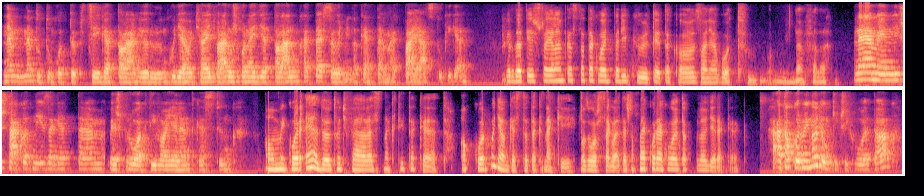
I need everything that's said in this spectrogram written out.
nem, nem tudtunk ott több céget találni, örülünk, ugye, hogyha egy városban egyet találunk, hát persze, hogy mind a ketten megpályáztuk, igen. Hirdetésre jelentkeztetek, vagy pedig küldtétek az anyagot mindenfele? Nem, én listákat nézegettem, és proaktívan jelentkeztünk. Amikor eldölt, hogy felvesznek titeket, akkor hogyan kezdtetek neki az országváltásnak? Mekkorák voltak a gyerekek? Hát akkor még nagyon kicsik voltak.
